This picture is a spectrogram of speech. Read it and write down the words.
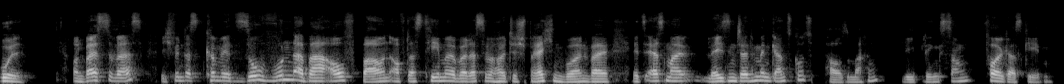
Cool. Und weißt du was? Ich finde, das können wir jetzt so wunderbar aufbauen auf das Thema, über das wir heute sprechen wollen, weil jetzt erstmal, Ladies and Gentlemen, ganz kurz Pause machen, Lieblingssong, Vollgas geben.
